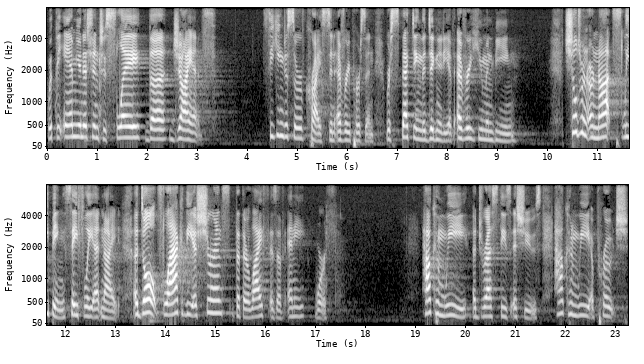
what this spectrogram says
with the ammunition to slay the giants. Seeking to serve Christ in every person, respecting the dignity of every human being. Children are not sleeping safely at night. Adults lack the assurance that their life is of any worth. How can we address these issues? How can we approach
